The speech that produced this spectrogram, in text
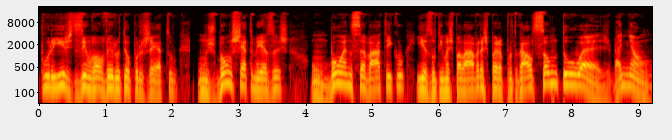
por ires desenvolver o teu projeto. Uns bons sete meses, um bom ano sabático e as últimas palavras para Portugal são tuas. Venham!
